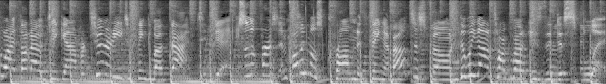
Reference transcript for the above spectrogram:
that's why I thought I would take an opportunity to think about that today. So the first and probably most prominent thing about this phone that we gotta talk about is the display.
